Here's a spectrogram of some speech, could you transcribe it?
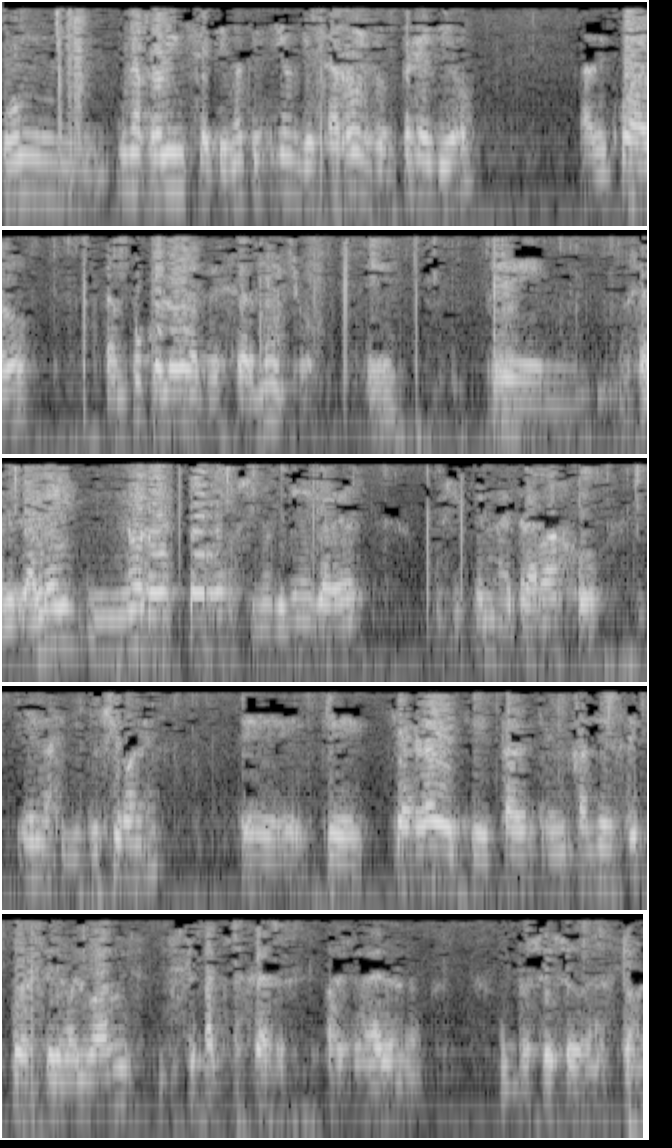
una provincia que no tenía un desarrollo previo adecuado tampoco logra crecer mucho. Eh, o sea, la ley no lo es todo, sino que tiene que haber un sistema de trabajo en las instituciones eh, que, que haga de que vez que fallece pueda ser evaluado y, sepa qué hacer para llevar un proceso de donación.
